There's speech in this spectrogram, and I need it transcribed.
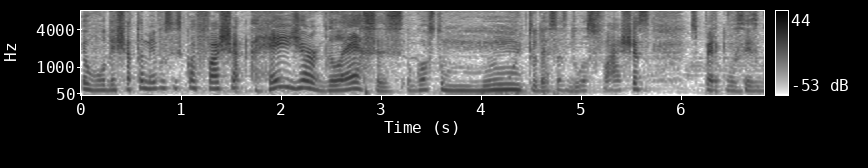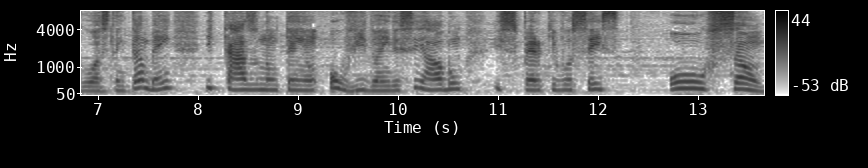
eu vou deixar também vocês com a faixa Raise Your Glasses. Eu gosto muito dessas duas faixas. Espero que vocês gostem também. E caso não tenham ouvido ainda esse álbum, espero que vocês ouçam.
